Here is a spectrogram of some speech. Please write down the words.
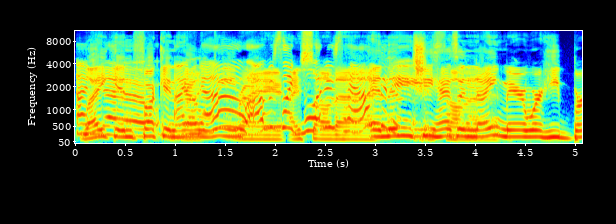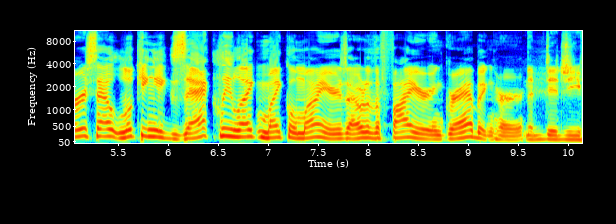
I like in fucking I Halloween. know. I was like, I what saw is that. happening? And then she I has saw a that. nightmare where he bursts out looking exactly like Michael Myers out of the fire and grabbing her. the digi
